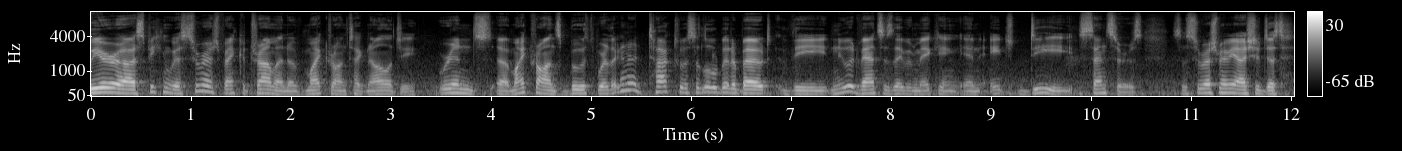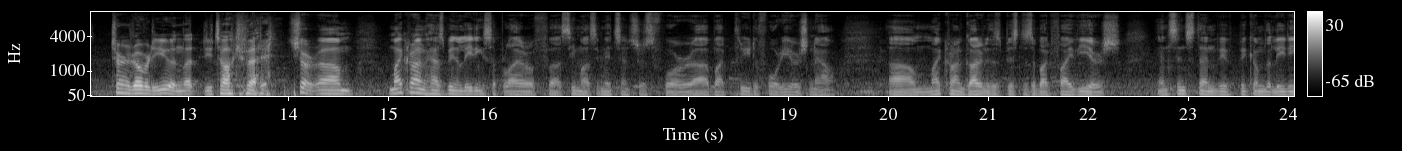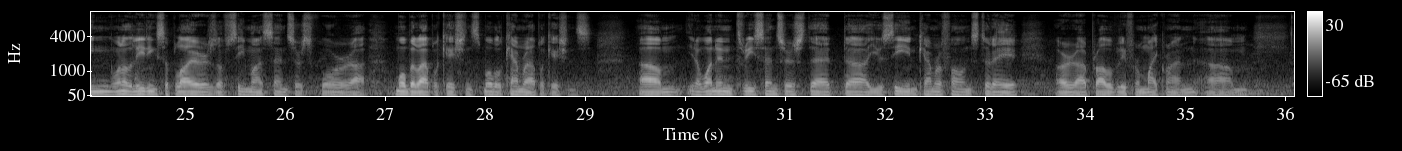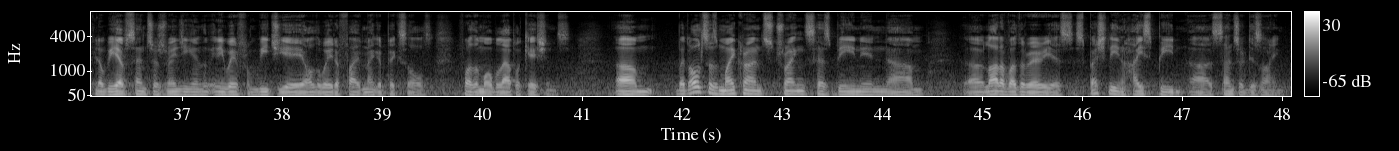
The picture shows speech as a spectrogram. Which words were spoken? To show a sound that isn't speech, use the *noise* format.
We're uh, speaking with Suresh Venkatraman of Micron Technology. We're in uh, Micron's booth where they're going to talk to us a little bit about the new advances they've been making in HD sensors. So, Suresh, maybe I should just turn it over to you and let you talk *laughs* about it. Sure. Um, Micron has been a leading supplier of uh, CMOS image sensors for uh, about three to four years now. Um, Micron got into this business about five years, and since then we've become the leading, one of the leading suppliers of CMOS sensors for uh, mobile applications, mobile camera applications. Um, you know, one in three sensors that uh, you see in camera phones today are uh, probably from Micron. Um, you know, we have sensors ranging anywhere from VGA all the way to five megapixels for the mobile applications. Um, but also, Micron's strengths has been in um, a lot of other areas, especially in high-speed uh, sensor design.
